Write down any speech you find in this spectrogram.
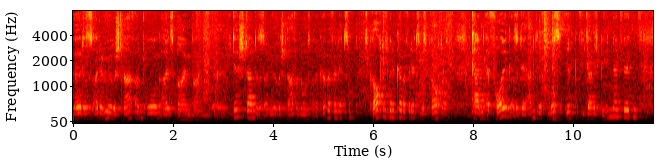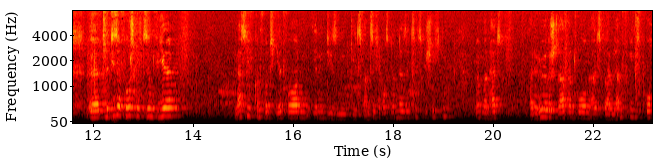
Äh, das ist eine höhere Strafandrohung als beim, beim äh, Widerstand. Das ist eine höhere Strafandrohung als bei einer Körperverletzung. Es braucht nicht mehr eine Körperverletzung, es braucht auch keinen Erfolg. Also der Angriff muss irgendwie gar nicht behindernd wirken. Äh, mit dieser Vorschrift sind wir massiv konfrontiert worden in diesen G20-Auseinandersetzungsgeschichten. Man hat eine höhere Strafandrohung als beim Landfriedensbruch,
